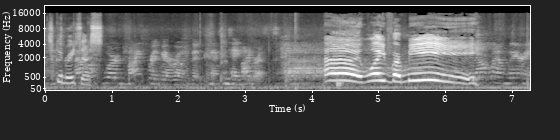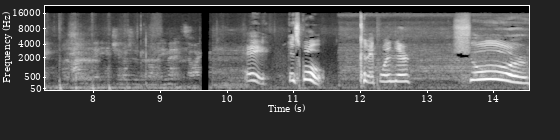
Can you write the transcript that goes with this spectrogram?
It's good recess. Hey, wait for me! Hey, hey, school. Can I play in there? Sure.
